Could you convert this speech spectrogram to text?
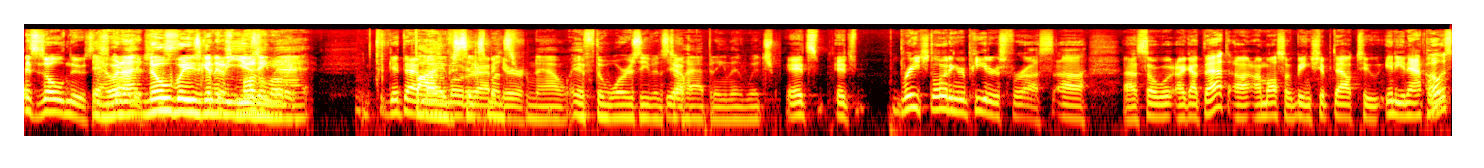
This is old news. This Yeah, we're not. Nobody's going to be using loading. That Get that five, six months from now, if the war is even still Yep. happening. Then which It's it's breech loading repeaters for us. Uh, uh, so I got that. Uh, I'm also being shipped out to Indianapolis,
